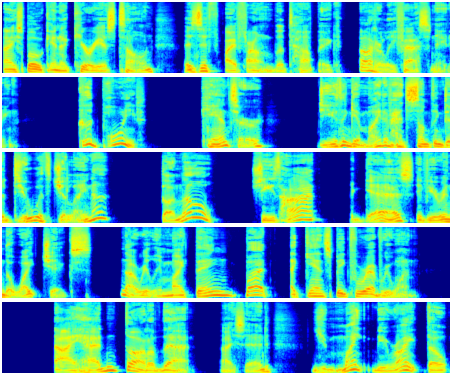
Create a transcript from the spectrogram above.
I spoke in a curious tone, as if I found the topic utterly fascinating. Good point. Cancer? Do you think it might have had something to do with Jelena? Dunno. She's hot, I guess, if you're into white chicks. Not really my thing, but I can't speak for everyone. I hadn't thought of that, I said. You might be right, though.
